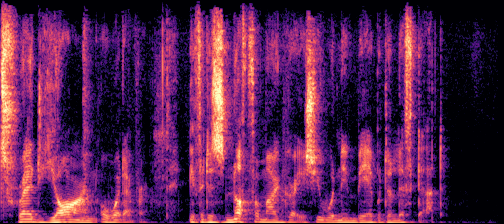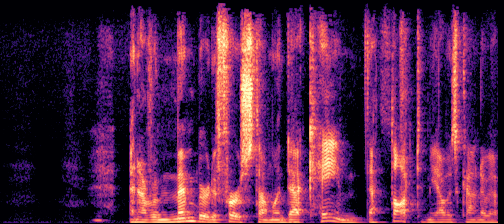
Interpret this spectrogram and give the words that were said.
thread yarn or whatever? If it is not for my grace, you wouldn't even be able to lift that. And I remember the first time when that came, that thought to me, I was kind of a,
